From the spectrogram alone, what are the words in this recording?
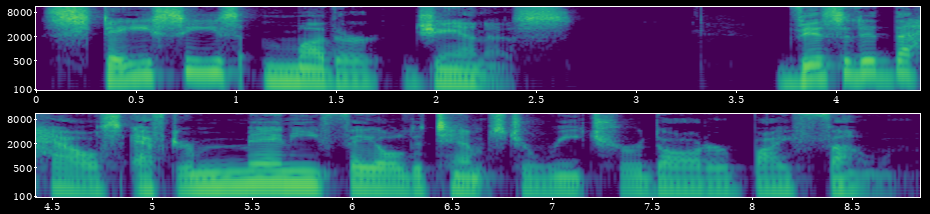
Stacy's mother, Janice, visited the house after many failed attempts to reach her daughter by phone.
